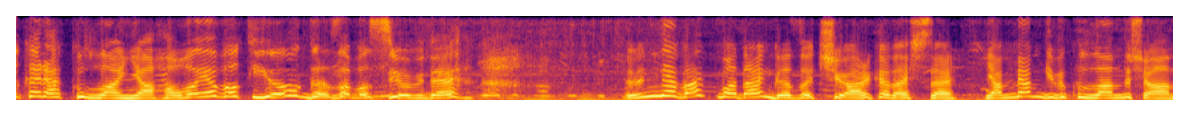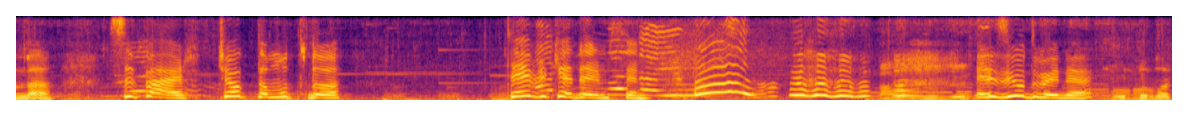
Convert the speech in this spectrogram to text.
bakarak kullan ya. Havaya bakıyor, gaza basıyor bir de. Önüne bakmadan gaz açıyor arkadaşlar. Yamyam gibi kullandı şu anda. Süper. Çok da mutlu. Tebrik ederim seni. Eziyordu beni. Bak.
